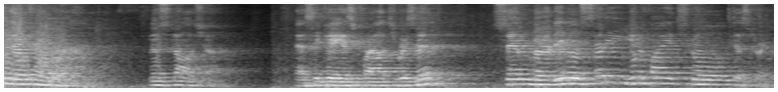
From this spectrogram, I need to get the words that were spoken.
Presenting their program, Nostalgia. SCPA is proud to present San Bernardino City Unified School District.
